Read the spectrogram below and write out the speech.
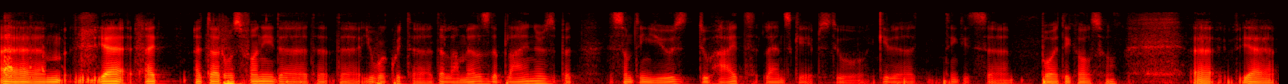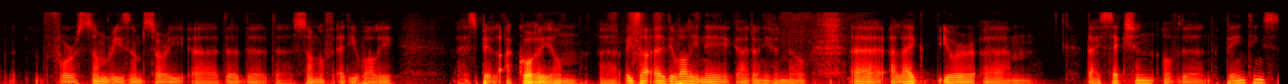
um, yeah, I I thought it was funny the the, the you work with the, the lamelles, the blinders, but it's something used to hide landscapes to give. I think it's uh, poetic also. Uh, yeah, for some reason, I'm sorry. Uh, the the the song of Eddie Wally. I speel accordeon. Uh, is that Eddie Wally? I don't even know. Uh, I like your um, dissection of the, the, paintings.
